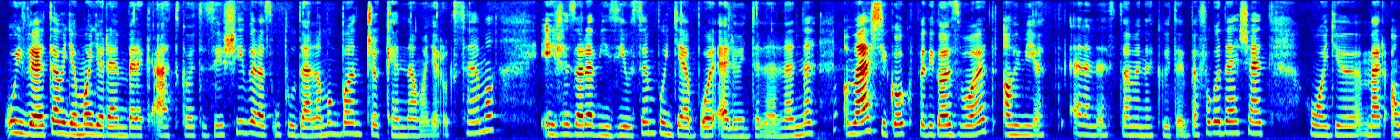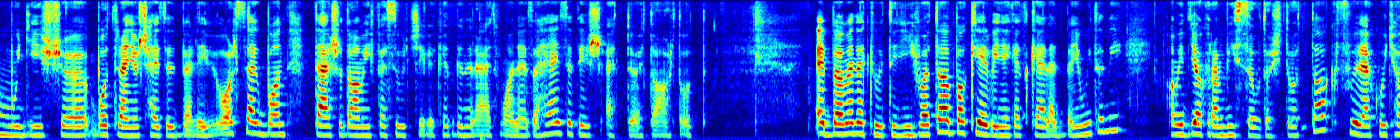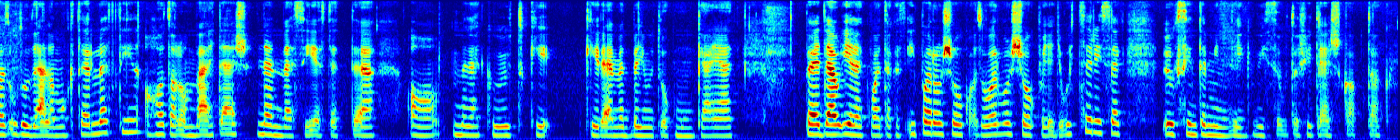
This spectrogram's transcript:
Úgy vélte, hogy a magyar emberek átköltözésével az utódállamokban csökkenne a magyarok száma, és ez a revízió szempontjából előnytelen lenne. A másik ok pedig az volt, ami miatt ellenezte a menekültek befogadását, hogy már amúgy is botrányos helyzetben lévő országban társadalmi feszültségeket generált volna ez a helyzet, és ettől tartott. Ebbe a menekültügyi hivatalba kérvényeket kellett benyújtani, amit gyakran visszautasítottak, főleg, hogyha az utódállamok területén a hatalomváltás nem veszélyeztette a menekült kérelmet benyújtók munkáját. Például ilyenek voltak az iparosok, az orvosok vagy a gyógyszerészek, ők szinte mindig visszautasítást kaptak.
